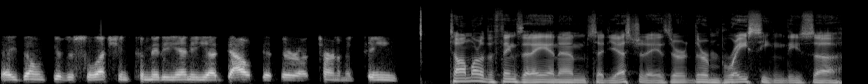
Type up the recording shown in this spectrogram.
they don't give the selection committee any uh, doubt that they're a tournament team. Tom, one of the things that A and M said yesterday is they're they're embracing these uh,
